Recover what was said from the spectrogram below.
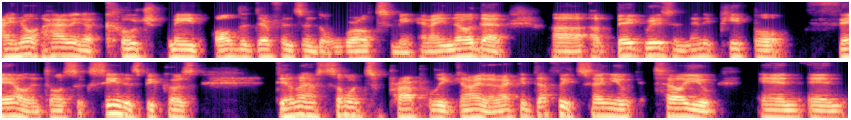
I know having a coach made all the difference in the world to me. And I know that uh, a big reason many people fail and don't succeed is because they don't have someone to properly guide. And I can definitely tell you, tell you in, in,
